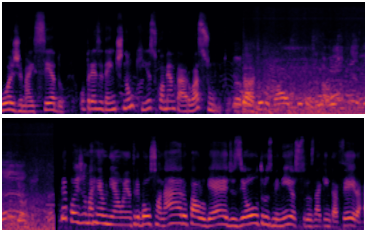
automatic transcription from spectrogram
Hoje, mais cedo, o presidente não quis comentar o assunto. Depois de uma reunião entre Bolsonaro, Paulo Guedes e outros ministros na quinta-feira,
